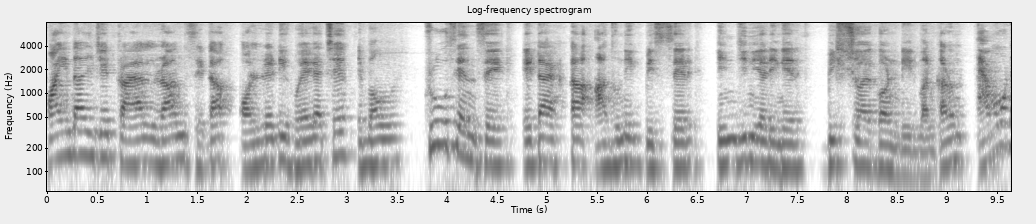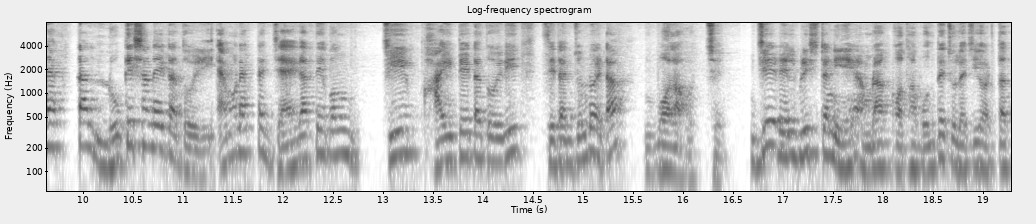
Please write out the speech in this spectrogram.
ফাইনাল যে ট্রায়াল রান সেটা অলরেডি হয়ে গেছে এবং ট্রু সেন্সে এটা একটা আধুনিক বিশ্বের ইঞ্জিনিয়ারিং এর বিস্ময়কর নির্মাণ। কারণ এমন একটা লোকেশনে এটা তৈরি, এমন একটা জায়গাতে এবং যে হাইটে এটা তৈরি, সেটার জন্য এটা বলা হচ্ছে। যে রেল ব্রিজটা নিয়ে আমরা কথা বলতে চলেছি, অর্থাৎ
